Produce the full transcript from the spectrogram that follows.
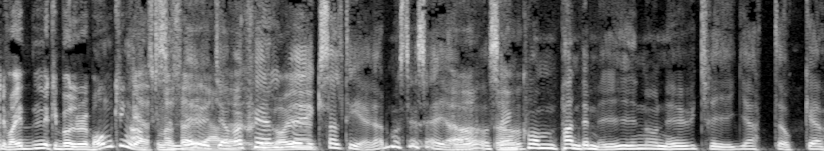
det var ju mycket buller och bång kring det ska man säga. Absolut, jag var själv var ju- exalterad måste jag säga. Ja, och sen ja. kom pandemin och nu kriget. Och, eh,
